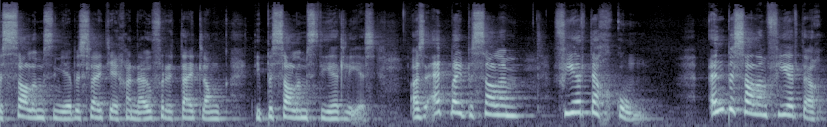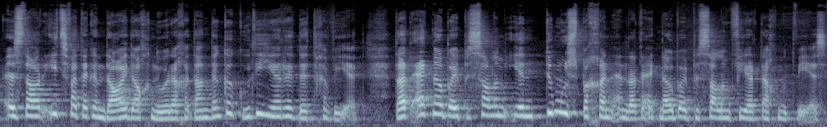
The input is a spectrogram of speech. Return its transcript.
psalms en jy besluit jy gaan nou vir 'n tyd lank die psalms deurlees. As ek by Psalm 40 kom, In Psalm 40 is daar iets wat ek in daai dag nodig het. Dan dink ek hoe die Here dit geweet dat ek nou by Psalm 1 toe moes begin en dat ek nou by Psalm 40 moet wees.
